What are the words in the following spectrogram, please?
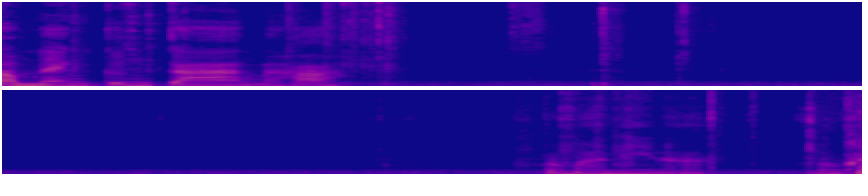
ตำแหน่งกึ่งกลางนะคะ ประมาณนี้นะคะ ลองข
